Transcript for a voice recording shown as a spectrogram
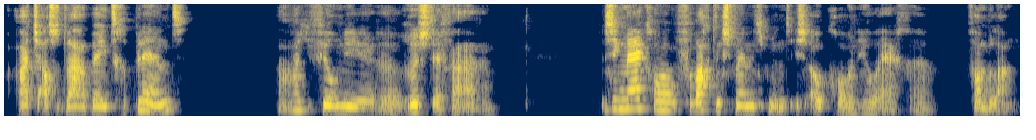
had je als het ware beter gepland, dan had je veel meer uh, rust ervaren. Dus ik merk gewoon, verwachtingsmanagement is ook gewoon heel erg van belang.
